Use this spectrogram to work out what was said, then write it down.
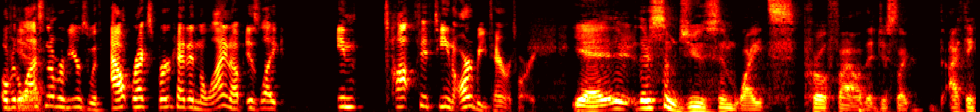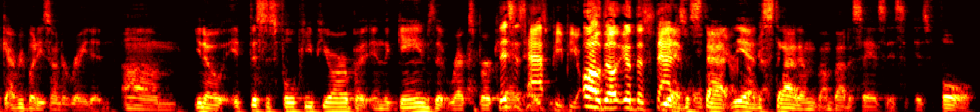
over the yeah. last number of years without Rex Burkhead in the lineup is like in top fifteen RB territory. Yeah, there's some juice in White's profile that just like I think everybody's underrated. Um, you know, it, this is full PPR, but in the games that Rex Burkhead, this is half PPR. Oh, the the stat, yeah, the stat, PPR. yeah, okay. the stat I'm, I'm, about to say is is, is full.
